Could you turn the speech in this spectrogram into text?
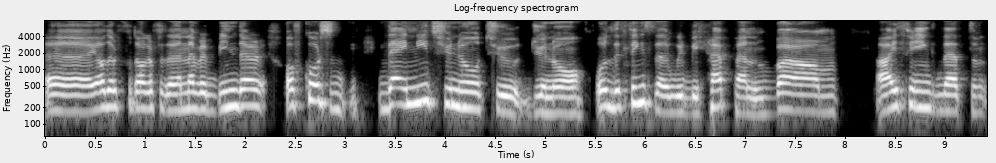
uh, other photographers that have never been there of course they need to know to you know all the things that will be happen but um, I think that um,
